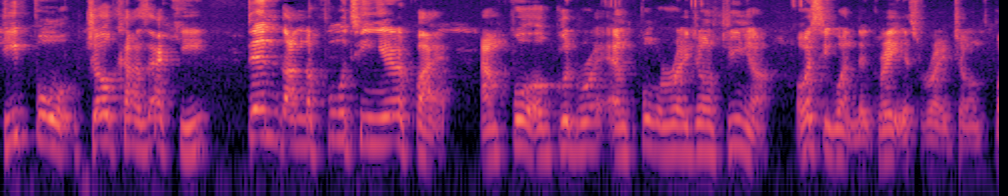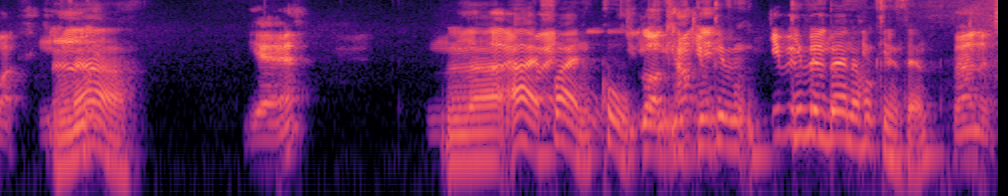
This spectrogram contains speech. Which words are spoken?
he fought Joe Calzaghe, then done the 14 year fight and fought a good Roy and fought Roy Jones Jr. Obviously, wasn't the greatest Roy Jones, but he fought- Nah, yeah, nah. Alright, fine, cool. You gotta count You it. give him, give him Bernard Hopkins then. Bernard.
